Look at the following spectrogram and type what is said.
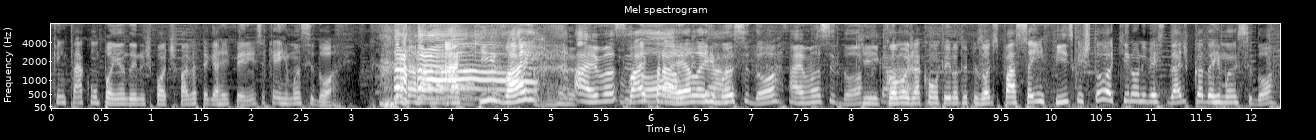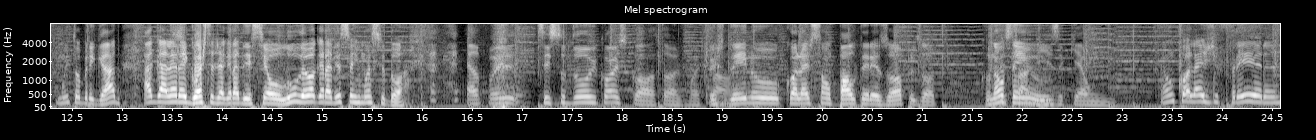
quem tá acompanhando aí no Spotify vai pegar referência, que é a Irmã Sidorf. aqui vai, A irmã vai pra ela a Irmã Sidorf. A irmã Sidorf. Que, como eu já contei no outro episódio, passei em física, estou aqui na universidade por causa da irmã Sidorf. Muito obrigado. A galera aí gosta de agradecer ao Lula, eu agradeço a irmã Sidorf. Ela foi. Você estudou em qual escola, Tony? Eu estudei no Colégio São Paulo, Teresópolis, ó. não tenho- que é um. É um colégio de freira,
